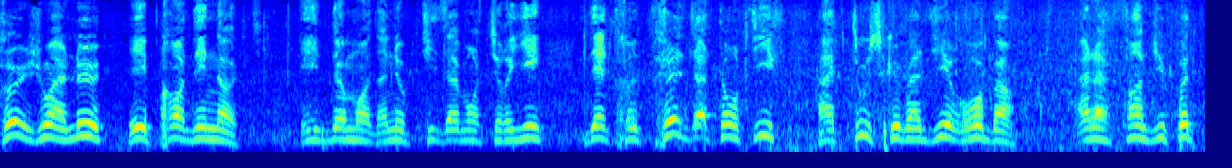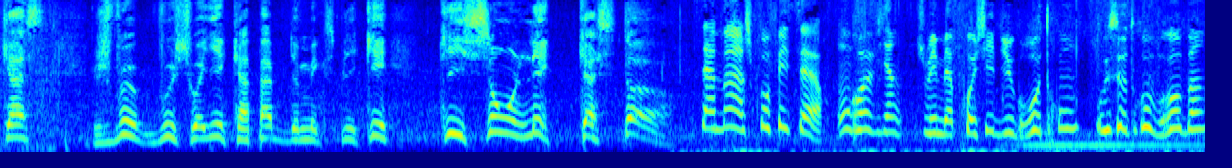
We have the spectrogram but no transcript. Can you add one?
Rejoins-le et prends des notes. Et demande à nos petits aventuriers d'être très attentifs à tout ce que va dire Robin. À la fin du podcast, je veux que vous soyez capable de m'expliquer qui sont les castors. Ça marche, professeur, on revient. Je vais m'approcher du gros tronc. Où se trouve Robin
